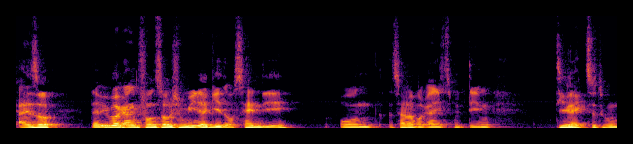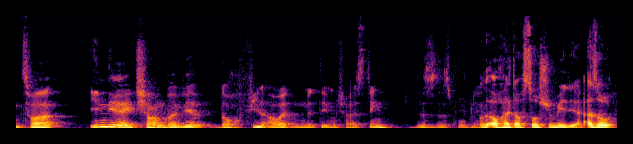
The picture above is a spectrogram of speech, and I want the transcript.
also der Übergang von Social Media geht aufs Handy und es hat aber gar nichts mit dem direkt zu tun. Zwar indirekt schon, weil wir doch viel arbeiten mit dem Scheißding. Das ist das Problem. Und auch halt auf Social Media. Also,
